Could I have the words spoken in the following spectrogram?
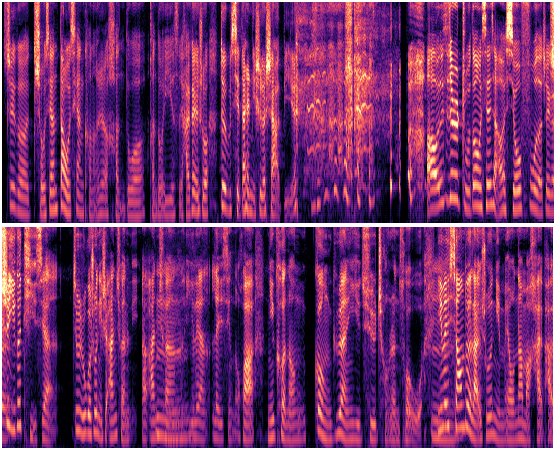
这个首先道歉可能是很多很多意思，还可以说对不起，但是你是个傻逼。哦，我的意思就是主动先想要修复的这个是一个体现。就是如果说你是安全呃安全嗯依恋类型的话，你可能更愿意去承认错误，因为嗯相对来说你没有那么害怕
